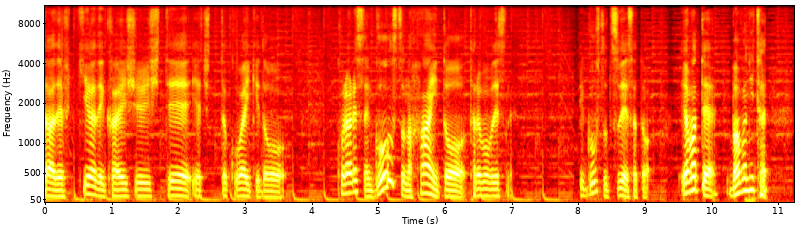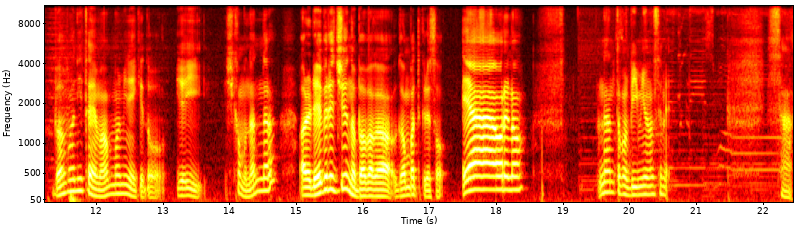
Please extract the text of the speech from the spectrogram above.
さあ、で、吹き矢で回収して、いや、ちょっと怖いけど、これあれですね、ゴーストの範囲とタルボブですね。え、ゴースト強え、佐藤。いや、待って、ババ2体。ババ2体もあんま見ないけど、いや、いい。しかもなんならあれ、レベル10のババが頑張ってくれそう。いやー、俺の、なんとも微妙な攻め。さ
